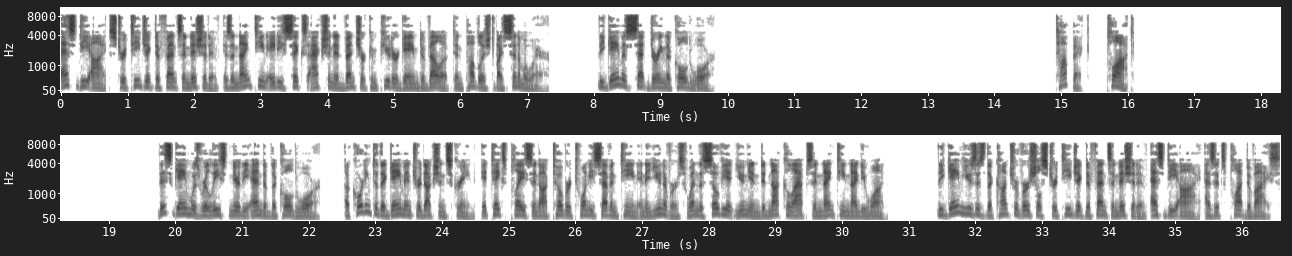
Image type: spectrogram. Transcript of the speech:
SDI Strategic Defense Initiative is a 1986 action-adventure computer game developed and published by Cinemaware. The game is set during the Cold War. Topic. Plot This game was released near the end of the Cold War. According to the game introduction screen, it takes place in October 2017 in a universe when the Soviet Union did not collapse in 1991. The game uses the controversial Strategic Defense Initiative (SDI) as its plot device.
